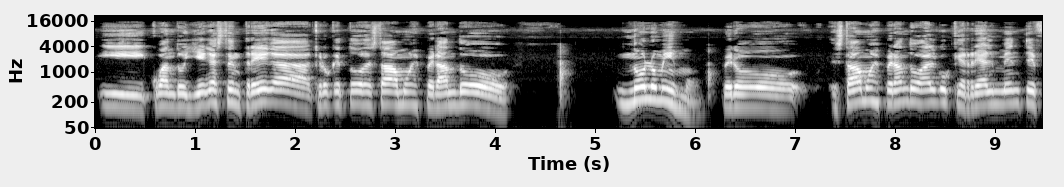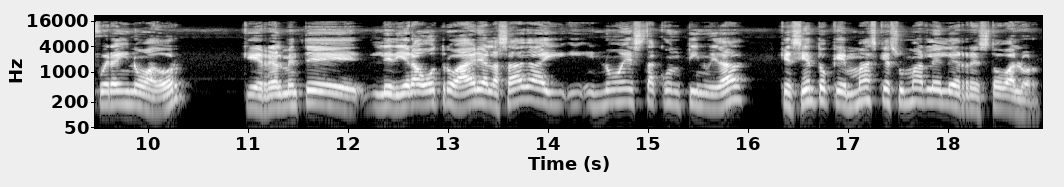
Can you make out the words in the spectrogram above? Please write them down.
Y cuando llega esta entrega, creo que todos estábamos esperando no lo mismo, pero estábamos esperando algo que realmente fuera innovador, que realmente le diera otro aire a la saga y, y no esta continuidad que siento que más que sumarle le restó valor.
